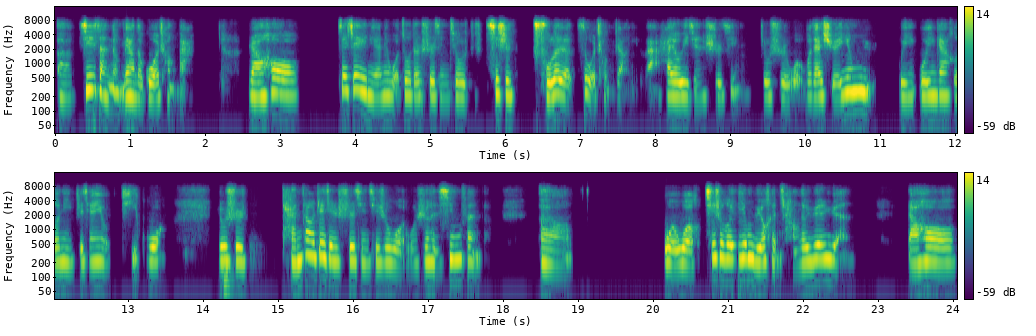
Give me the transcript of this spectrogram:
呃积攒能量的过程吧。然后在这一年里，我做的事情就其实除了自我成长以外，还有一件事情就是我我在学英语。我应我应该和你之前有提过，就是谈到这件事情，其实我我是很兴奋的。呃，我我其实和英语有很长的渊源，然后。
